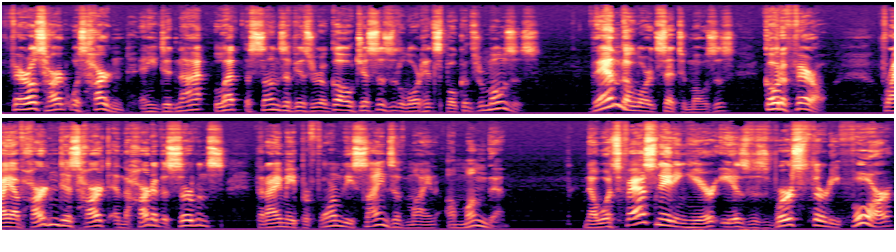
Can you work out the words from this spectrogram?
Pharaoh's heart was hardened, and he did not let the sons of Israel go, just as the Lord had spoken through Moses. Then the Lord said to Moses, Go to Pharaoh, for I have hardened his heart and the heart of his servants, that I may perform these signs of mine among them. Now, what's fascinating here is verse 34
